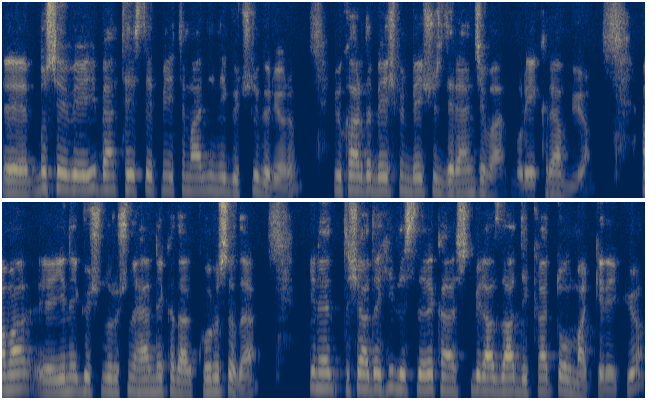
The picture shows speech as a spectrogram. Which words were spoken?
Ee, bu seviyeyi ben test etme ihtimalini güçlü görüyorum. Yukarıda 5500 direnci var. Burayı kıramıyor. Ama e, yine güçlü duruşunu her ne kadar korusa da yine dışarıdaki listelere karşı biraz daha dikkatli olmak gerekiyor.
